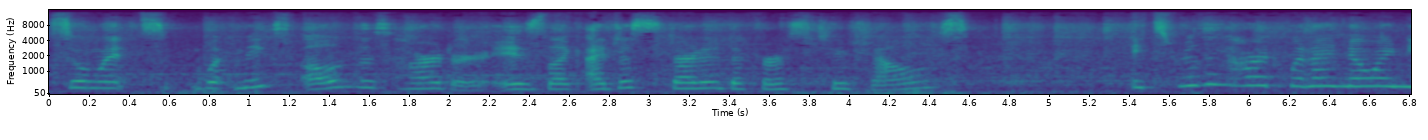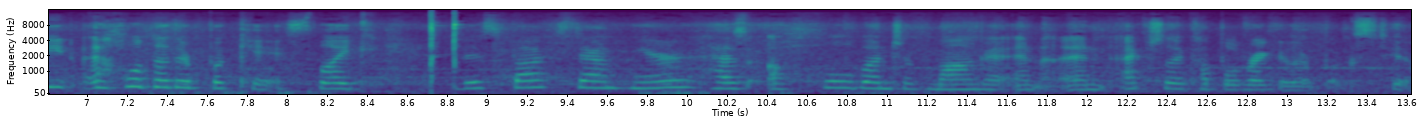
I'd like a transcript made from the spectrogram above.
So what's, what makes all of this harder is like I just started the first two shelves. It's really hard when I know I need a whole other bookcase. Like this box down here has a whole bunch of manga and, and actually a couple regular books too.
